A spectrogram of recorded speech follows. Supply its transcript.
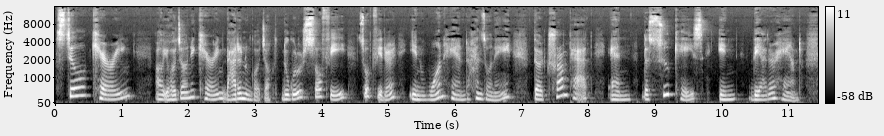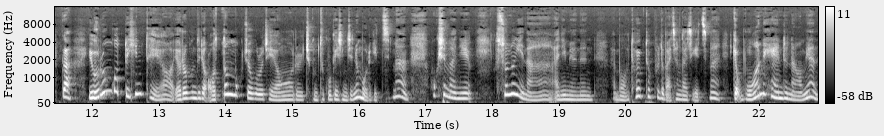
still carrying 어, 여전히 carrying 나르는 거죠. 누구를 Sophie, Sophie를 in one hand 한 손에 the trumpet and the suitcase in the other hand. 그러니까 이런 것도 힌트예요. 여러분들이 어떤 목적으로 제 영어를 지금 듣고 계신지는 모르겠지만 혹시 만일 수능이나 아니면은 뭐 토익 토플도 마찬가지겠지만 이렇게 one hand 나오면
